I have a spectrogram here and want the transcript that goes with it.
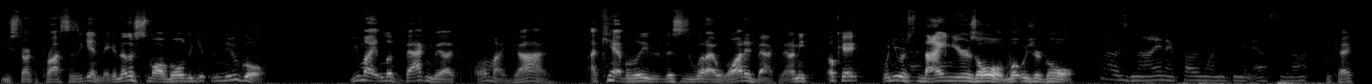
You start the process again, make another small goal to get the new goal. You might look back and be like, oh my God, I can't believe that this is what I wanted back then. I mean, okay, when you were Yeah. nine years old, what was your goal? I was nine, I probably wanted to be an astronaut. Okay,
